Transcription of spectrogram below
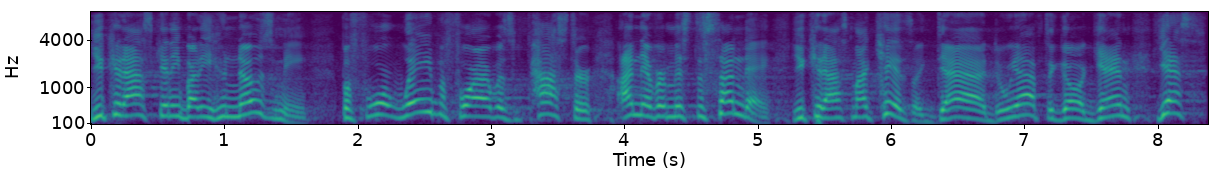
You could ask anybody who knows me. Before, way before I was a pastor, I never missed a Sunday. You could ask my kids, like, Dad, do we have to go again? Yes,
